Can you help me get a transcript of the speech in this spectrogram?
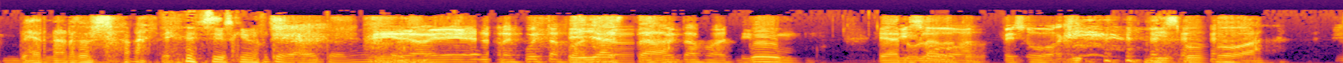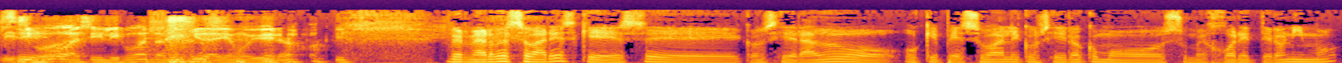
Bernardo Suárez. si es que no queda otro. ¿no? Sí, la, respuesta fácil. Y ya está. La respuesta fácil. Boom. He anulado Pessoa, todo. Pessoa. Lisboa. Lisboa, sí, Lisboa también quedaría muy bien. ¿no? Bernardo Soares, que es eh, considerado, o que Pessoa le consideró como su mejor heterónimo,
